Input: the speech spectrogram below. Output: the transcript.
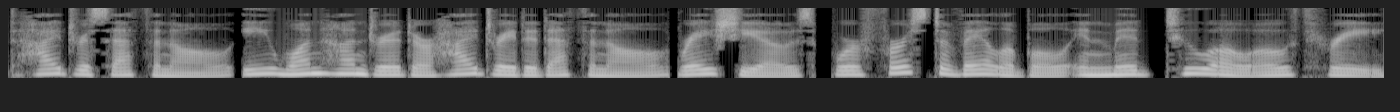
hydrous ethanol E100 or hydrated ethanol ratios, were first available in mid-2003.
